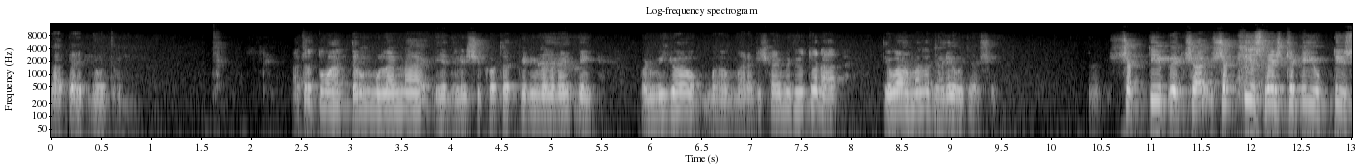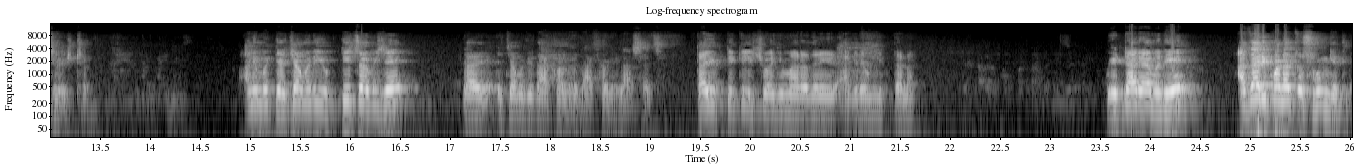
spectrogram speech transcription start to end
जाता येत नव्हतं. आता तुम्हाला तरुण मुलांना हे धडे शिकवतात की नाही मला माहीत नाही. पण मी जेव्हा म- मराठी शाळेमध्ये होतो ना तेव्हा आम्हाला धडे होते असे. शक्तीपेक्षा शक्ती श्रेष्ठ की युक्ती श्रेष्ठ? आणि मग त्याच्यामध्ये युक्तीचा विजय त्या याच्यामध्ये दाखवला दाखवलेला असायचा. काय युक्ती केली शिवाजी महाराजांनी आग्र्याहून निघताना पेटाऱ्यामध्ये आजारीपणाचं सोंग घेतलं.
